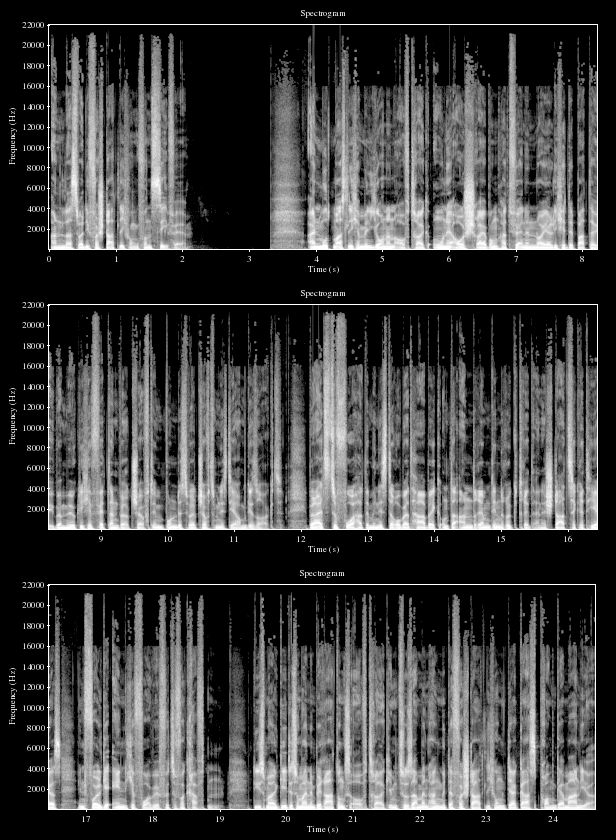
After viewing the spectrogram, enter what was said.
Anlass war die Verstaatlichung von Sefe. Ein mutmaßlicher Millionenauftrag ohne Ausschreibung hat für eine neuerliche Debatte über mögliche Vetternwirtschaft im Bundeswirtschaftsministerium gesorgt. Bereits zuvor hatte Minister Robert Habeck unter anderem den Rücktritt eines Staatssekretärs infolge ähnlicher Vorwürfe zu verkraften. Diesmal geht es um einen Beratungsauftrag im Zusammenhang mit der Verstaatlichung der Gazprom Germania.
